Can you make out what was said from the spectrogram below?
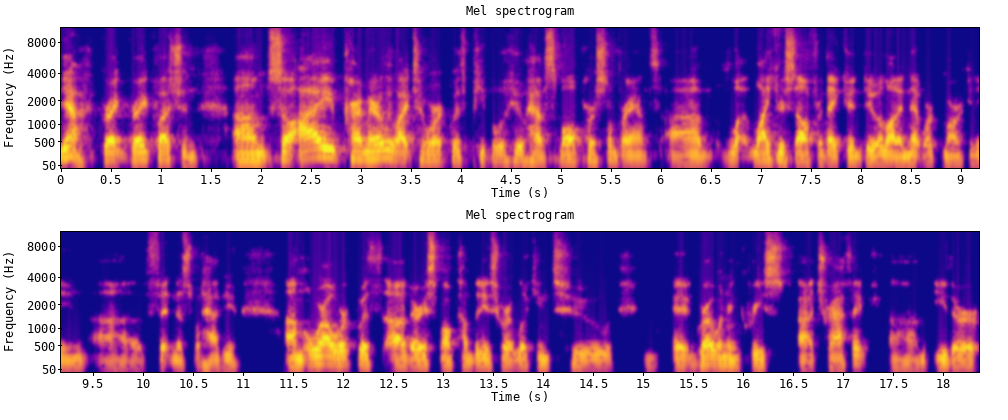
yeah, great, great question. Um, so I primarily like to work with people who have small personal brands, um, l- like yourself, or they could do a lot of network marketing, uh, fitness, what have you. Um, or I'll work with uh, very small companies who are looking to uh, grow and increase uh, traffic, um, either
